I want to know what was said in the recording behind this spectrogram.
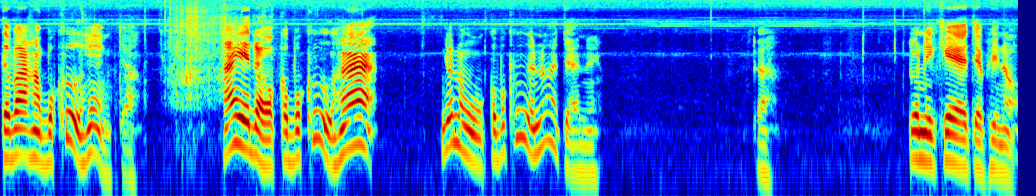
แต่ว่าหาบ่คือแห้งจ้ะหาเห็ดดอกก็บ่คือหาเดี๋ยวหนูก็บ่คือเนาะจ้ะนี่จ้ะตัวนี้แก่จ้ะพี่เน้อง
